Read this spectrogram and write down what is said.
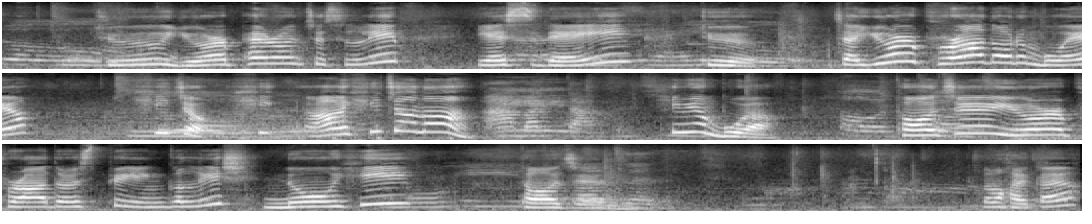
Do Do your parents sleep? Yes, they do. 자, your brother는 뭐예요? he죠. he, 아, he잖아. 아 맞다. he면 뭐야? Does your brother speak English? No, he doesn't. 넘어갈까요?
